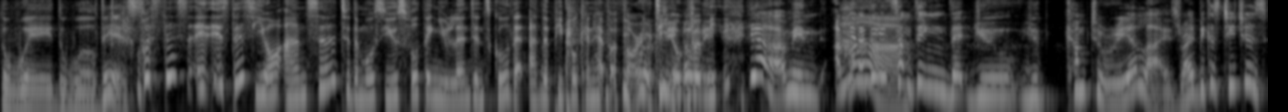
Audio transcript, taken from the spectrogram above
the way the world is. Was this is this your answer to the most useful thing you learned in school that other people can have authority over me? Yeah, I mean, I mean, huh. I think it's something that you you come to realize, right? Because teachers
